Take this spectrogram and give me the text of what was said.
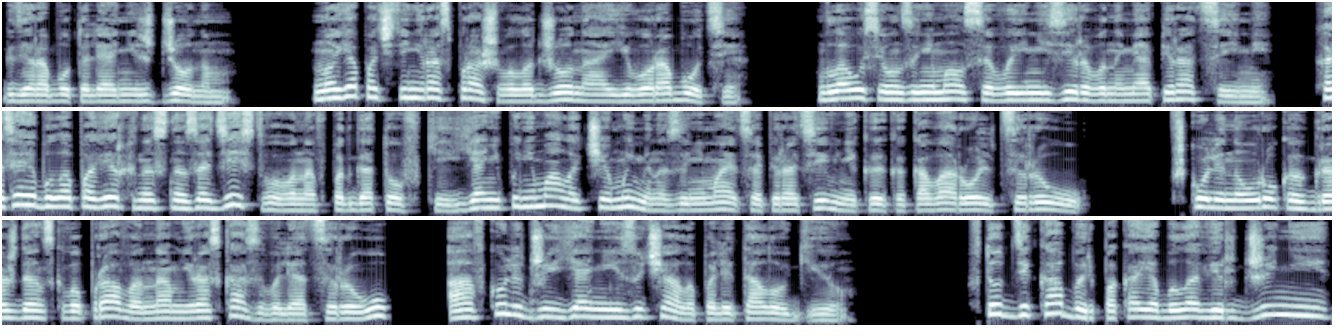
где работали они с Джоном. Но я почти не расспрашивала Джона о его работе. В Лаосе он занимался военизированными операциями. Хотя я была поверхностно задействована в подготовке, я не понимала, чем именно занимается оперативник и какова роль ЦРУ. В школе на уроках гражданского права нам не рассказывали о ЦРУ, а в колледже я не изучала политологию. В тот декабрь, пока я была в Вирджинии,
